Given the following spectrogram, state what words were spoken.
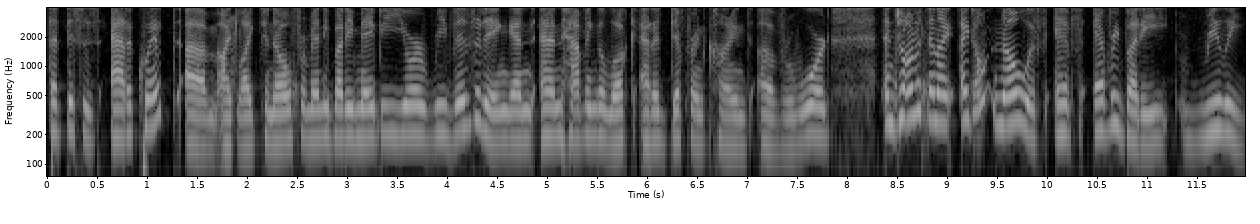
that this is adequate. Um, I'd like to know from anybody maybe you're revisiting and, and having a look at a different kind of reward. And Jonathan, I, I don't know if, if everybody really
